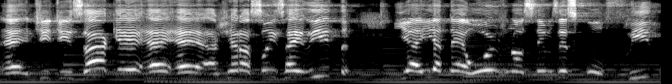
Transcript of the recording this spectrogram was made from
é, de, de Isaac é, é, é a geração israelita. E aí até hoje nós temos esse conflito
